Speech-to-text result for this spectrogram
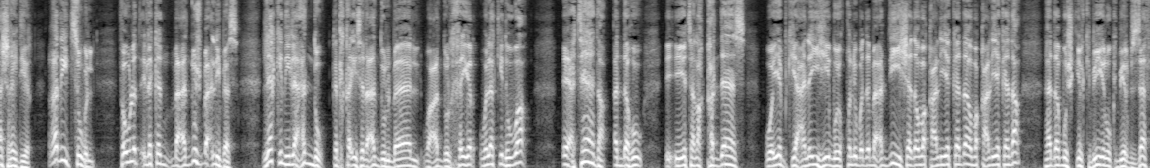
أش غيدير؟ غادي يتسول فولات إلا كان ما عندوش مع لباس. لكن إلا عنده كتلقى انسان عنده المال وعنده الخير ولكن هو اعتاد أنه يتلقى الناس ويبكي عليهم ويقول أنا ما عنديش هذا وقع لي كذا وقع لي كذا. هذا مشكل كبير وكبير بزاف.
